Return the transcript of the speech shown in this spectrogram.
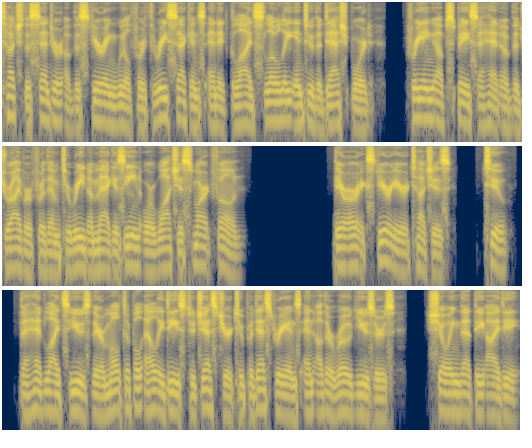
touch the center of the steering wheel for 3 seconds and it glides slowly into the dashboard, freeing up space ahead of the driver for them to read a magazine or watch a smartphone. There are exterior touches, too, the headlights use their multiple LEDs to gesture to pedestrians and other road users, showing that the ID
